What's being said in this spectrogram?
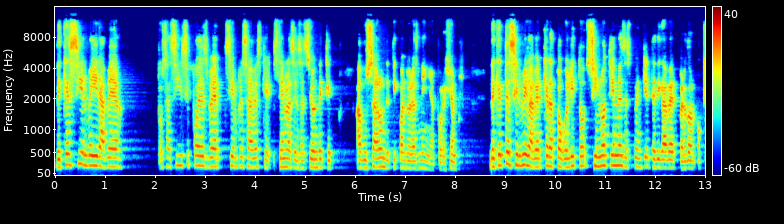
¿De qué sirve ir a ver? O sea, sí, sí puedes ver, siempre sabes que tienes la sensación de que abusaron de ti cuando eras niña, por ejemplo ¿De qué te sirve ir a ver que era tu abuelito si no tienes después quien te diga, a ver, perdón, ok,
